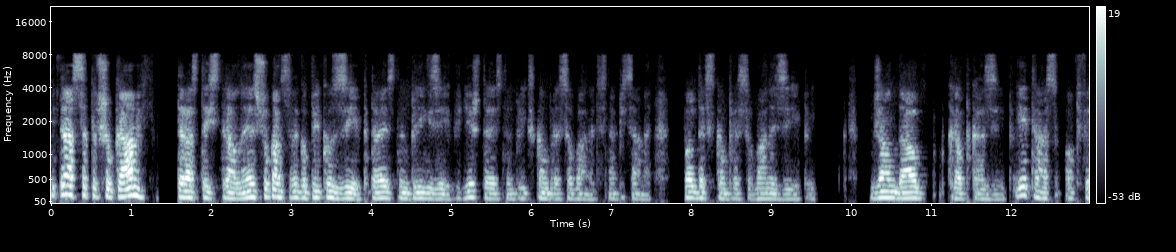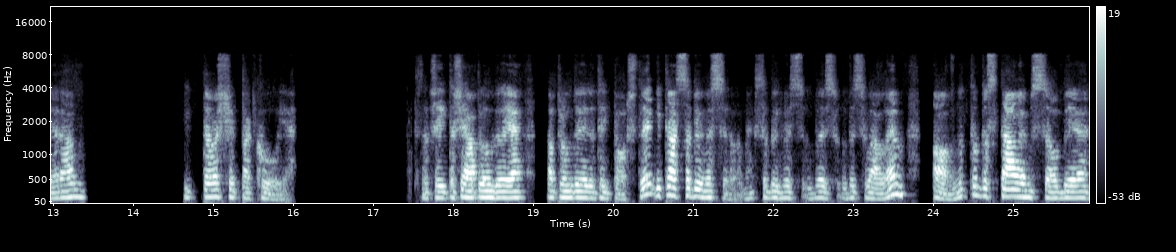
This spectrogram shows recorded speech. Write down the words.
I teraz sobie tu szukam, teraz tej strony, szukam swojego pliku zip. To jest ten plik zip. Widzisz, to jest ten plik skompresowany. To jest napisane. Folder skompresowany zip. johndoe.zip. I teraz otwieram i to się pakuje. To znaczy, to się uploaduje, uploaduje do tej poczty i teraz sobie wysyłam. Jak sobie wys, wys, wysłałem, o, no to dostałem sobie,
